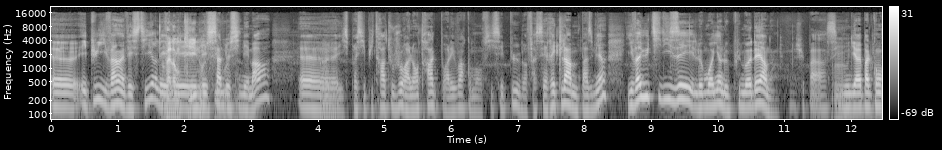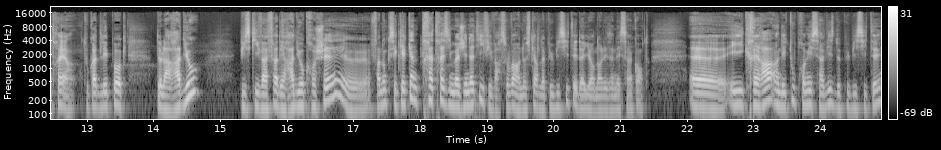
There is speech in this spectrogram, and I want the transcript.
Euh, et puis il va investir les, salles de cinéma. Euh, il se précipitera toujours à l'entraque pour aller voir comment si ses pubs, enfin ses réclames passent bien. Il va utiliser le moyen le plus moderne, je ne sais pas si hmm. vous ne direz pas le contraire, en tout cas de l'époque, de la radio, puisqu'il va faire des radios crochets. enfin donc c'est quelqu'un de très très imaginatif. Il va recevoir un Oscar de la publicité d'ailleurs dans les années 50. et il créera un des tout premiers services de publicité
